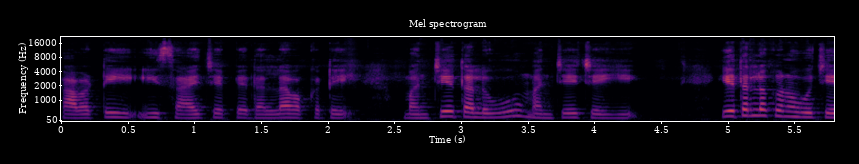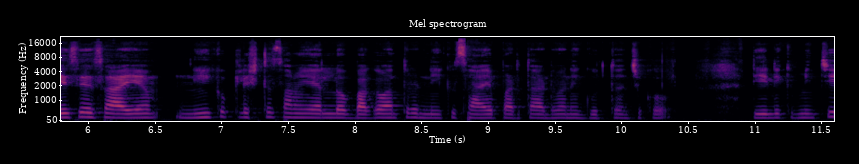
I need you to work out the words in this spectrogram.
కాబట్టి ఈ సాయి చెప్పేదల్లా ఒకటి. మంచే తలువు మంచే చెయ్యి. ఇతరులకు నువ్వు చేసే సాయం నీకు క్లిష్ట సమయాల్లో భగవంతుడు నీకు సాయపడతాడు అని గుర్తుంచుకో. దీనికి మించి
